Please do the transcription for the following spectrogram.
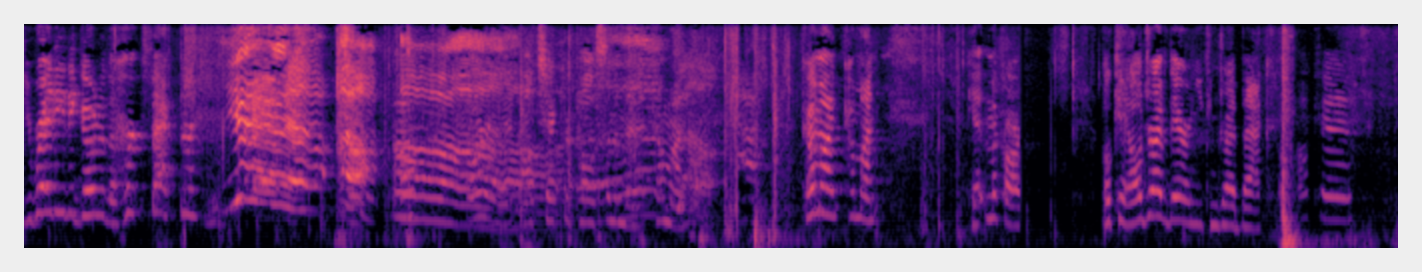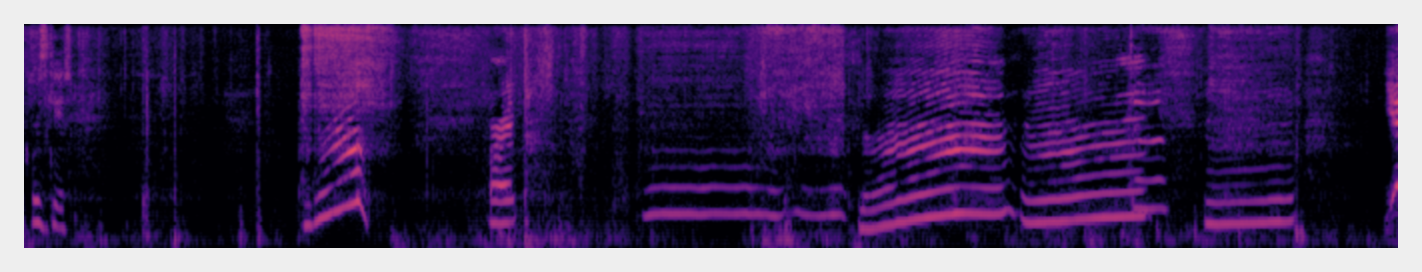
You ready to go to the Hurt Factor? Yeah! Oh, uh, all right. Uh. I'll check your pulse in a minute. Come on. Come on, come on. Get in the car. Okay, I'll drive there and you can drive back. Okay. Where's the keys? All right. Yay!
